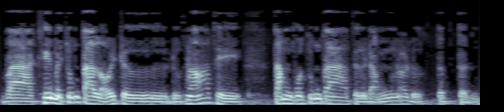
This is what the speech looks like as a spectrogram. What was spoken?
Và khi mà chúng ta loại trừ được nó, thì tâm của chúng ta tự động nó được tịch tịnh.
